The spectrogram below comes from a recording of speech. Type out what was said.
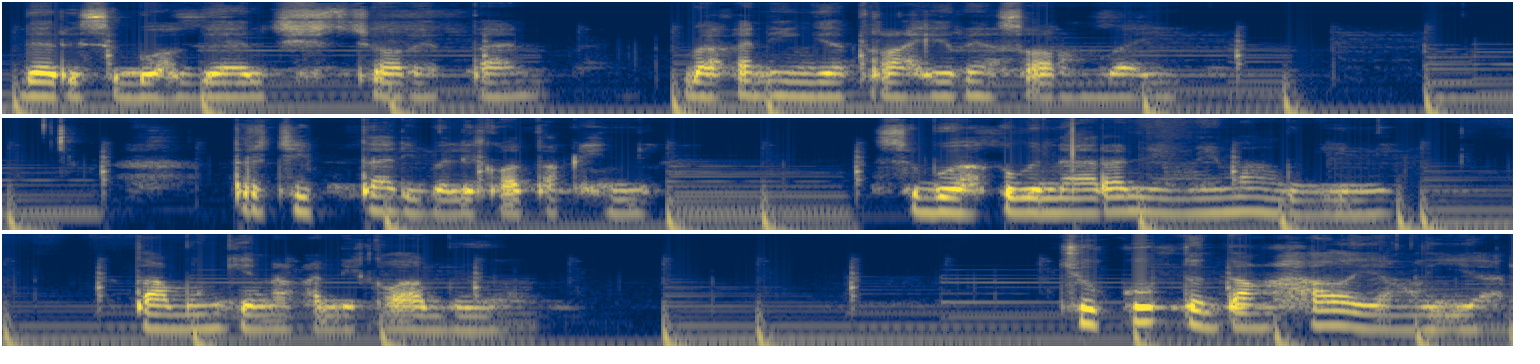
Dari sebuah garis coretan, bahkan hingga terakhirnya seorang bayi. Tercipta di balik kotak ini sebuah kebenaran yang memang begini, tak mungkin akan dikelabui. Cukup tentang hal yang liar,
